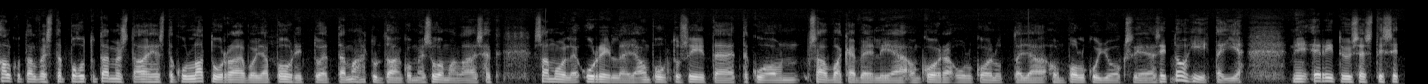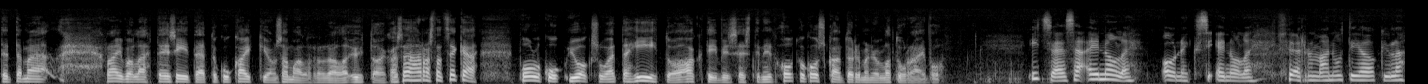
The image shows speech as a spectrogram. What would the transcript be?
alkutalvesta puhuttu tämmöistä aiheesta kuin laturaivoja pohdittu, että mahtutaanko me suomalaiset samoille urille ja on puhuttu siitä, että kun on sauvakävelijä, on koiraulkoiluttaja, on polkujuoksija ja sitten on hiihtäjiä, niin erityisesti sitten tämä raivo lähtee siitä, että kun kaikki on samalla radalla yhtä aikaa. Sä harrastat sekä polkujuoksua että hiihtoa aktiivisesti, niin ootko koskaan törmännyt laturaivoon? Itse asiassa en ole, onneksi en ole törmännyt, joo kyllä.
